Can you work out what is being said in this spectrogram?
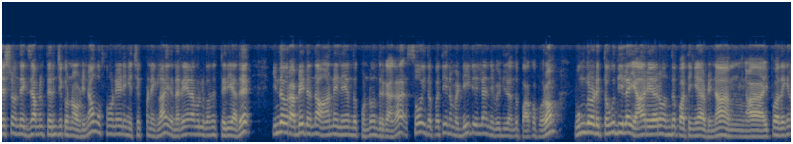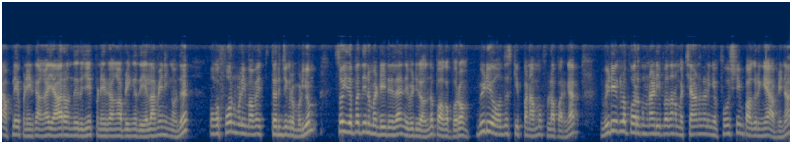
ஜஸ்ட் வந்து எக்ஸாம்பிள் தெரிஞ்சுக்கணும் அப்படின்னா உங்கள் ஃபோனே நீங்கள் செக் பண்ணிக்கலாம். இது நிறைய நபர்களுக்கு வந்து தெரியாது. இந்த ஒரு அப்டேட் வந்து ஆன்லைன்லேயே வந்து கொண்டு வந்திருக்காங்க. ஸோ இதை பற்றி நம்ம டீட்டெயிலாக இந்த வீடியோவில் வந்து பார்க்க போகிறோம் உங்களுடைய தொகுதியில் யார் யாரும் வந்து பார்த்தீங்க அப்படின்னா ம், இப்போதைக்கு அப்ளை பண்ணியிருக்காங்க. யாரை வந்து ரிஜெக்ட் பண்ணியிருக்காங்க அப்படிங்கிறது எல்லாமே நீங்கள் வந்து உங்கள் ஃபோன் மூலியமாகவே தெரிஞ்சுக்கிற முடியும். ஸோ இதை பற்றி நம்ம டீட்டெயிலாக இந்த வீடியோவில் வந்து பார்க்க போகிறோம் வீடியோ வந்து ஸ்கிப் பண்ணாமல் ஃபுல்லாக பாருங்கள் வீடியோக்குள்ளே போகிறதுக்கு முன்னாடி இப்போ தான் நம்ம சேனலில் நீங்கள் ஃபர்ஸ்ட் டைம் பார்க்குறீங்க அப்படின்னா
